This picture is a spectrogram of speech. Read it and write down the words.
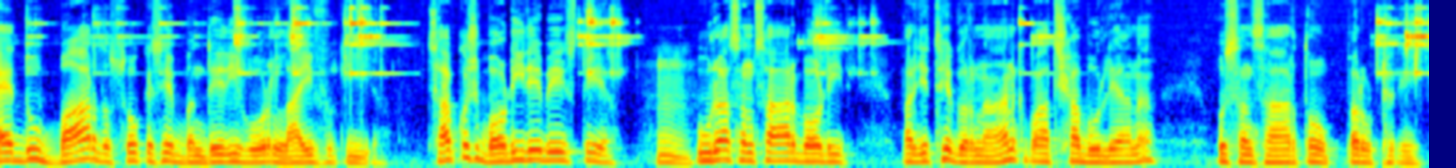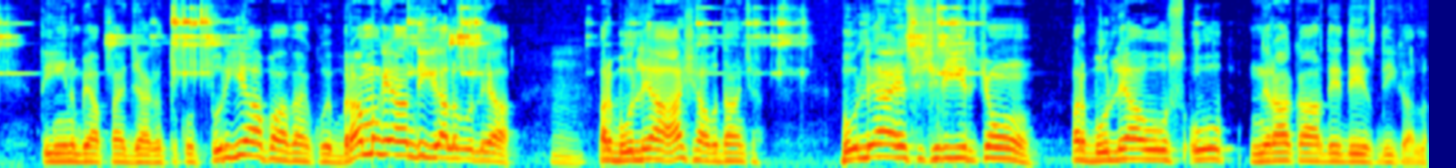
ਐਦੂ ਬਾਹਰ ਦੱਸੋ ਕਿਸੇ ਬੰਦੇ ਦੀ ਹੋਰ ਲਾਈਫ ਕੀ ਆ। ਸਭ ਕੁਝ ਬਾਡੀ ਦੇ ਬੇਸ ਤੇ ਆ। ਪੂਰਾ ਸੰਸਾਰ ਬਾਡੀ ਪਰ ਜਿੱਥੇ ਗੁਰੂ ਨਾਨਕ ਪਾਤਸ਼ਾਹ ਬੋਲਿਆ ਨਾ ਉਹ ਸੰਸਾਰ ਤੋਂ ਉੱਪਰ ਉੱਠ ਕੇ ਤੀਨ ਵਿਆਪੈ ਜਗਤ ਕੋ ਤੁਰਿਆ ਪਾਵੈ ਕੋਈ। ਬ੍ਰਹਮ ਗਿਆਨ ਦੀ ਗੱਲ ਬੋਲਿਆ। ਪਰ ਬੋਲਿਆ ਆ ਸ਼ਬਦਾਂ 'ਚ। ਬੋਲਿਆ ਇਸ ਸਰੀਰ 'ਚੋਂ ਪਰ ਬੋਲਿਆ ਉਸ ਉਹ ਨਿਰਾਕਾਰ ਦੇ ਦੇਸ਼ ਦੀ ਗੱਲ।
